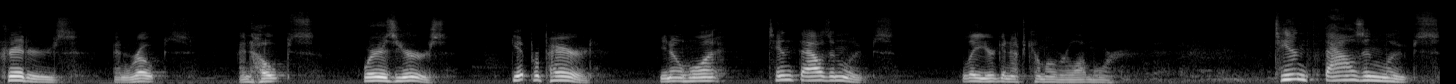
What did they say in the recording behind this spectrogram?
critters and ropes and hopes. Where is yours? Get prepared. You know what? 10,000 loops. Lee, you're going to have to come over a lot more. 10,000 loops.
